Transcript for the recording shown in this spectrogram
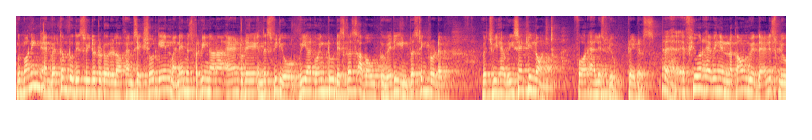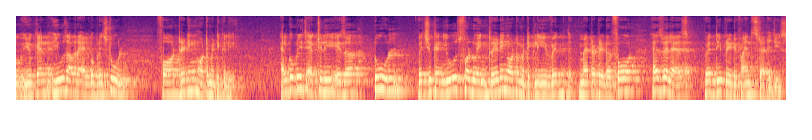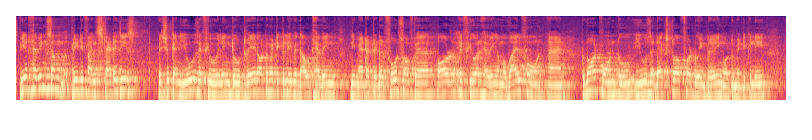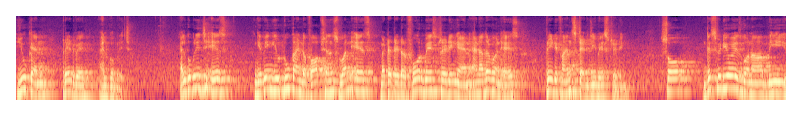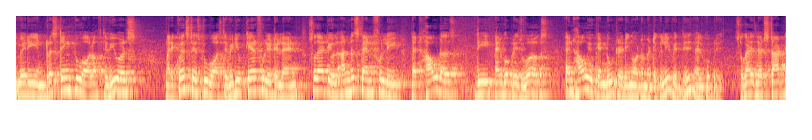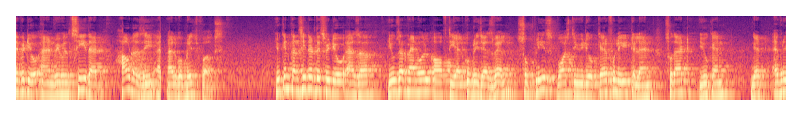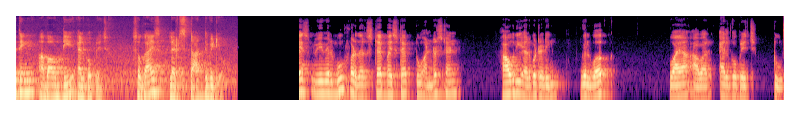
Good morning and welcome to this video tutorial of MCX Shortgain. My name is Parveen Nana and today in this video we are going to discuss about a very interesting product which we have recently launched for Alice Blue traders. If you are having an account with Alice Blue, you can use our AlgoBridge tool for trading automatically. AlgoBridge actually is a tool which you can use for doing trading automatically with MetaTrader 4 as well as with the predefined strategies. We are having some predefined strategies which you can use if you're willing to trade automatically without having the MetaTrader 4 software or if you are having a mobile phone and do not want to use a desktop for doing trading automatically you can trade with AlgoBridge. AlgoBridge is giving you two kind of options one is MetaTrader 4 based trading and another one is predefined strategy based trading so this video is gonna be very interesting to all of the viewers. My request is to watch the video carefully till end so that you will understand fully that how does the algo bridge works and how you can do trading automatically with the algo bridge. So guys let's start the video and we will see that how does the algo bridge works you can consider this video as a user manual of the Algo bridge as well. So please watch the video carefully till end so that you can get everything about the Algo bridge. So guys, let's start the video. Guys, we will move further step by step to understand how the algo trading will work via our algo bridge tool.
